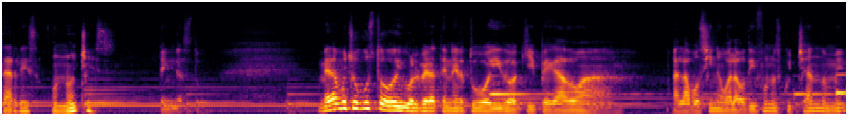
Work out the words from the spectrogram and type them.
Tardes o noches tengas tú. Me da mucho gusto hoy volver a tener tu oído aquí pegado a, a la bocina o al audífono escuchándome.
